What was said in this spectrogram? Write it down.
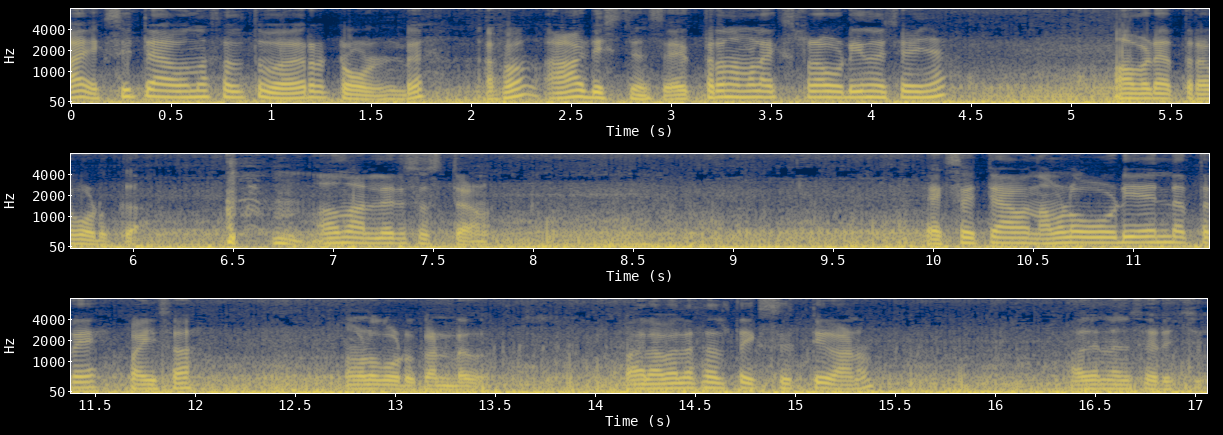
ആ എക്സിറ്റ് ആവുന്ന സ്ഥലത്ത് വേറെ ടോൾ ഉണ്ട്. അപ്പം ആ ഡിസ്റ്റൻസ് എത്ര നമ്മൾ എക്സ്ട്രാ ഓടിയെന്ന് വെച്ച് കഴിഞ്ഞാൽ അവിടെ എത്ര കൊടുക്കുക. അത് നല്ലൊരു സിസ്റ്റമാണ് എക്സിറ്റ് ആവും നമ്മൾ ഓടിയതിന്റെ അത്രേ പൈസ നമ്മൾ കൊടുക്കേണ്ടത്. പല പല സ്ഥലത്ത് എക്സിറ്റ് കാണും. അതിനനുസരിച്ച്.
